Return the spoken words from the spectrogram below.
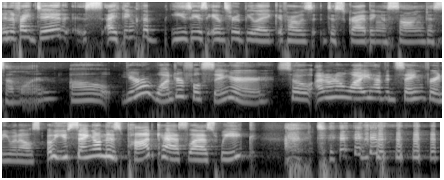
And if I did, I think the easiest answer would be like if I was describing a song to someone. Oh, you're a wonderful singer. So I don't know why you haven't sang for anyone else. Oh, you sang on this podcast last week. I did.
